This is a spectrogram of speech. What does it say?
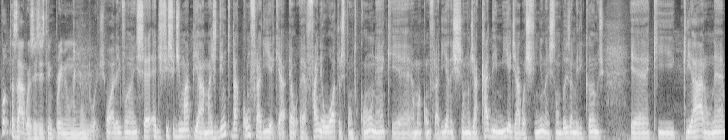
Quantas águas existem premium no mundo hoje? Olha, Ivan, isso é, é difícil de mapear, mas dentro da confraria, que é, é, é finalwaters.com, né, que é, é uma confraria, eles chamam de Academia de Águas Finas, são dois americanos é, que criaram, né,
